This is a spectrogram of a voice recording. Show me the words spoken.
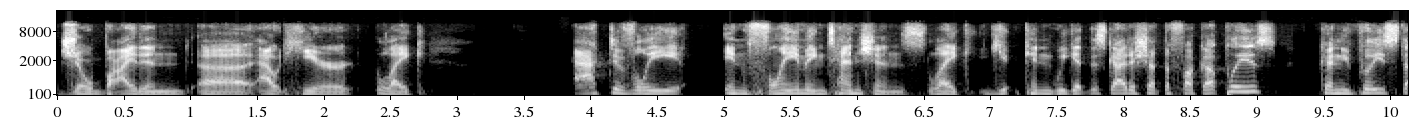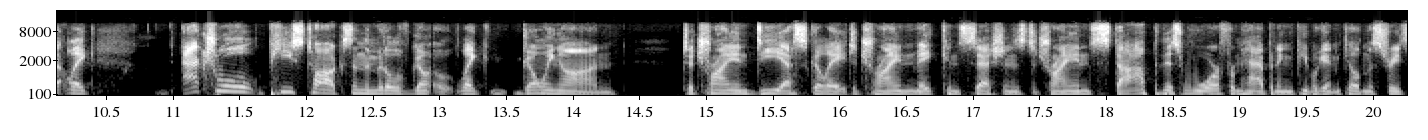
Joe Biden uh, out here like actively inflaming tensions. Like, y- can we get this guy to shut the fuck up, please? Can you please stop? Like, actual peace talks in the middle of go- like going on to try and de-escalate, to try and make concessions, to try and stop this war from happening, people getting killed in the streets,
